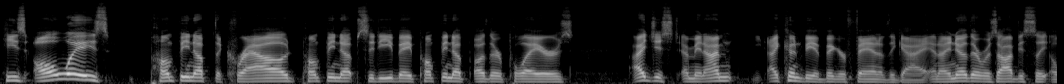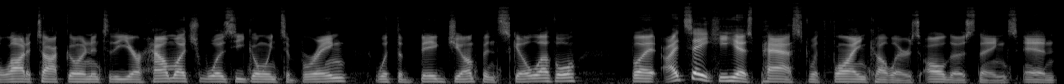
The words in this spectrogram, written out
he's always pumping up the crowd, pumping up Sidibe, pumping up other players. I just, I mean, I'm, I couldn't be a bigger fan of the guy. And I know there was obviously a lot of talk going into the year. How much was he going to bring with the big jump in skill level? But I'd say he has passed with flying colors, all those things. And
